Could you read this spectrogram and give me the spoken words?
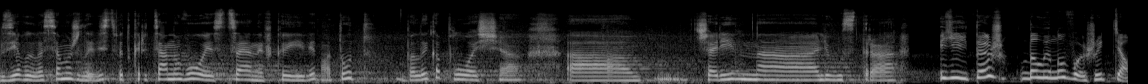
з'явилася можливість відкриття нової сцени в Києві. А тут велика площа, чарівна люстра. Їй теж дали нове життя.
